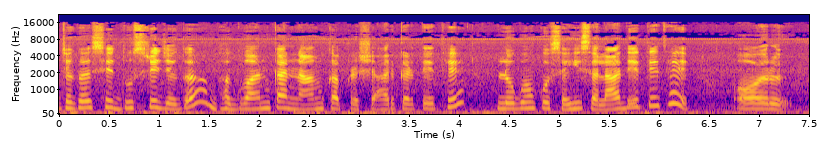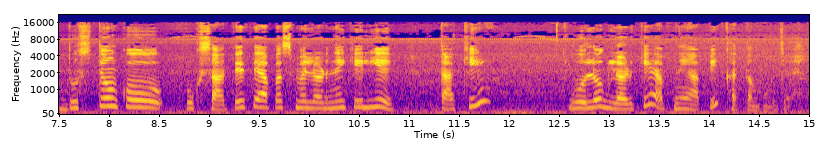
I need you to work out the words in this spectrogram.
जगह से दूसरे जगह भगवान का नाम का प्रसार करते थे, लोगों को सही सलाह देते थे और दुस्तों को उकसाते थे आपस में लड़ने के लिए ताकि वो लोग लड़के अपने आप ही ख़त्म हो जाए।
